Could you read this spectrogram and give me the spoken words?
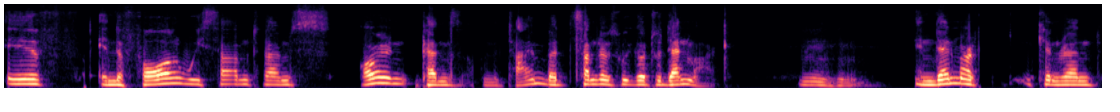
if in the fall we sometimes, or it depends on the time, but sometimes we go to Denmark. In Denmark, can rent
